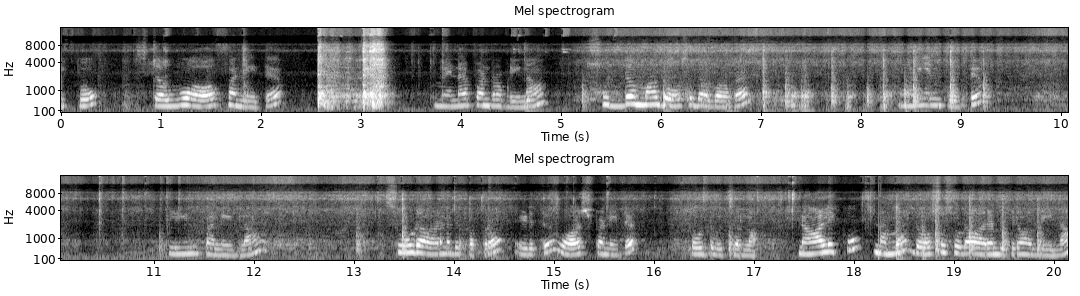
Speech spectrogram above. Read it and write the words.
இப்போது ஸ்டவ்வை ஆஃப் பண்ணிவிட்டு நம்ம என்ன பண்ணுறோம் அப்படின்னா சுத்தமாக தோசை தவாவை ஆனியன் போட்டு க்ளீன் பண்ணிடலாம். சூடு ஆறினதுக்கப்புறம் எடுத்து வாஷ் பண்ணிவிட்டு போட்டு வச்சிடலாம். நாளைக்கும் நம்ம தோசை சுட ஆரம்பிக்கிறோம் அப்படின்னா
